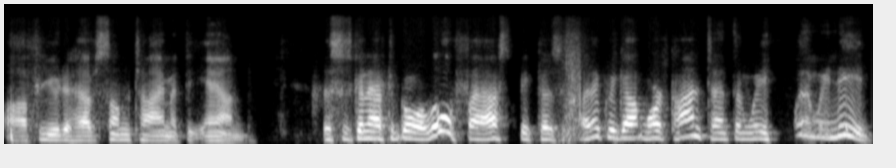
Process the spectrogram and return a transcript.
uh, for you to have some time at the end. This is going to have to go a little fast because I think we got more content than we than we need.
